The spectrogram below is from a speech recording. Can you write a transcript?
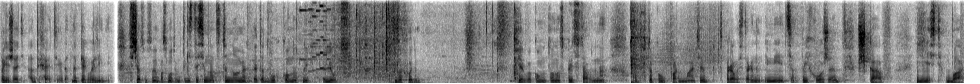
Приезжайте, отдыхайте, ребят, на первой линии. Сейчас мы с вами посмотрим 317 номер. Это двухкомнатный люкс. Заходим. Первая комната у нас представлена вот в таком формате. С правой стороны имеется прихожая, шкаф, есть бар,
